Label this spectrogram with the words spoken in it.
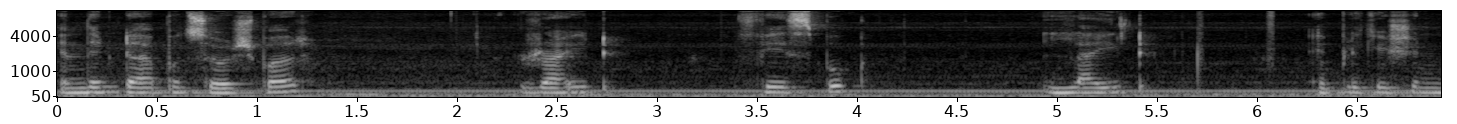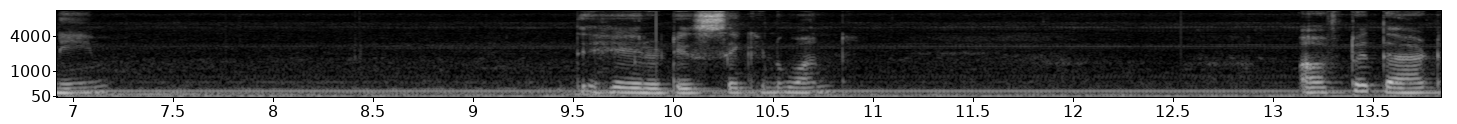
and then tap on search bar write facebook Lite application name. Here it is second one. After that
